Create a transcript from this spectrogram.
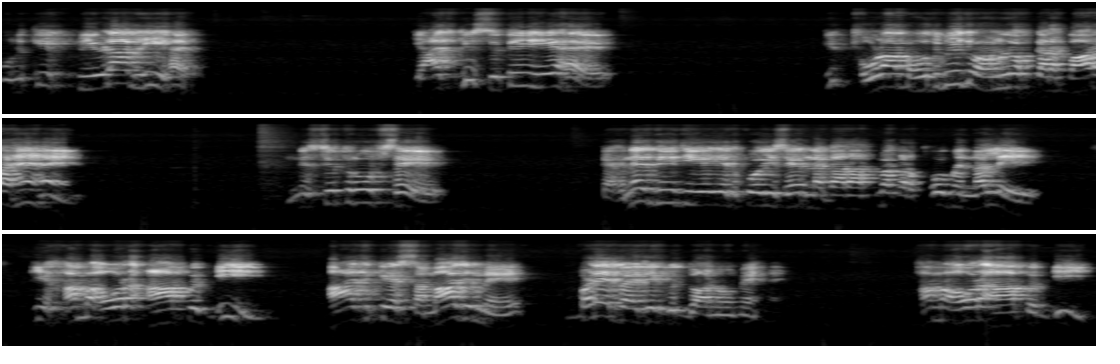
उनकी पीड़ा भी है। कि आज की स्थिति ये है कि थोड़ा बहुत भी जो हम लोग कर पा रहे हैं, निश्चित रूप से कहने दीजिए, यदि कोई इसे नकारात्मक अर्थों में न ले कि हम और आप भी आज के समाज में बड़े वैदिक विद्वानों में हैं। हम और आप भी।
